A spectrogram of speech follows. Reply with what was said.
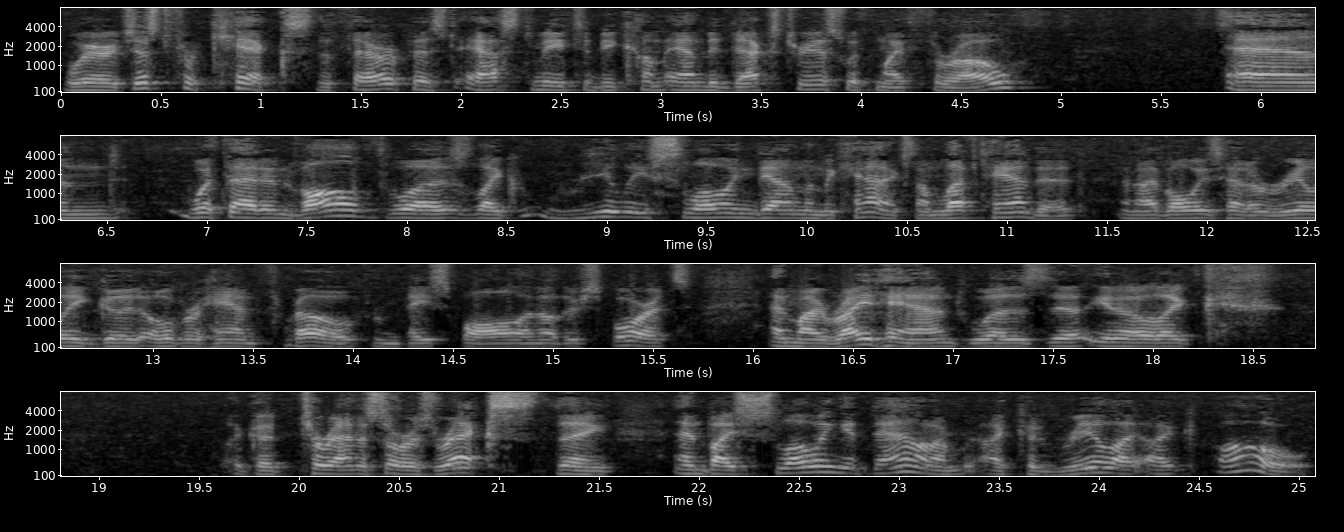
where just for kicks, the therapist asked me to become ambidextrous with my throw. And what that involved was like really slowing down the mechanics. I'm left-handed and I've always had a really good overhand throw from baseball and other sports. And my right hand was, uh, you know, like, like a Tyrannosaurus Rex thing. And by slowing it down, I'm, i could realize like, oh,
